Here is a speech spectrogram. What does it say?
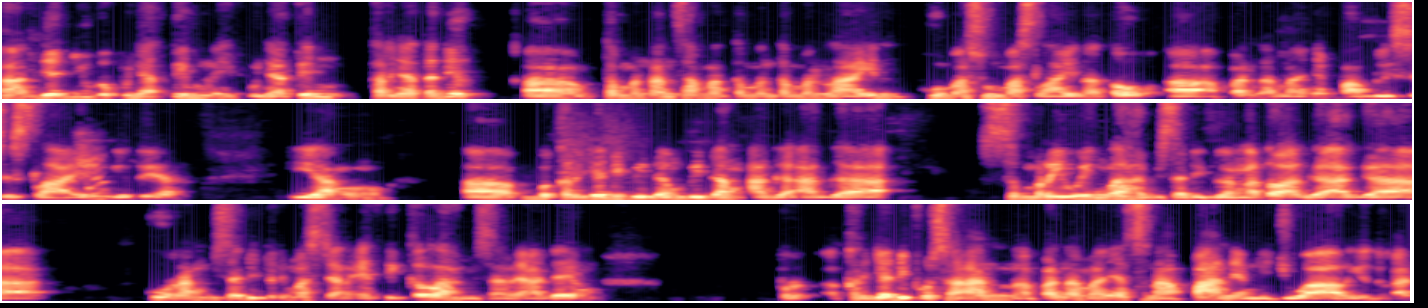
uh, dia juga punya tim nih, punya tim. Ternyata dia uh, temenan sama teman-teman lain, humas-humas lain atau uh, apa namanya publicist lain gitu ya, yang uh, bekerja di bidang-bidang agak-agak semriwing lah bisa dibilang atau agak-agak kurang bisa diterima secara etikal lah. Misalnya ada yang kerja di perusahaan apa namanya senapan yang dijual gitu kan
